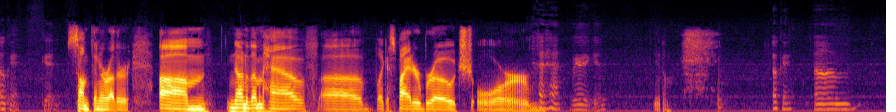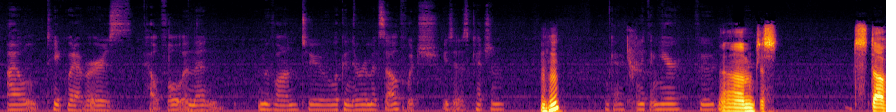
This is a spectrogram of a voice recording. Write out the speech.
Okay, good. something or other. Um, none of them have uh, like a spider brooch or Very good. you know. Okay. Um, I'll take whatever is helpful and then move on to look in the room itself, which you said is kitchen. Mm-hmm. Okay. Anything here? Food. Um, just stuff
